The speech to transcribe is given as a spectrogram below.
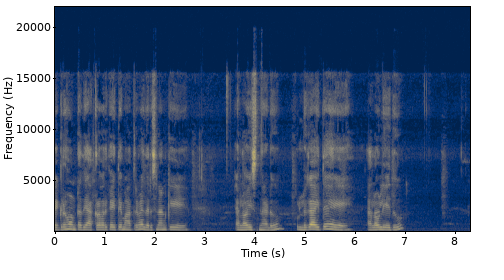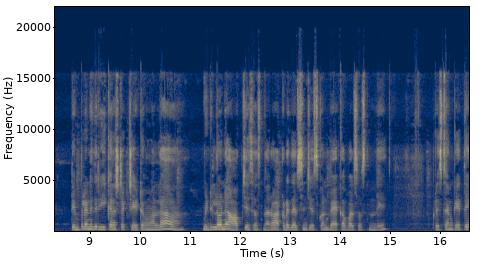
విగ్రహం ఉంటుంది. అక్కడ వరకు అయితే మాత్రమే దర్శనానికి ఎలా ఇస్తున్నాడు. ఫుల్గా అయితే అలో లేదు. టెంపుల్ అనేది రీకన్స్ట్రక్ట్ చేయటం వల్ల మిడిల్లోనే ఆఫ్ చేసేస్తున్నారు. అక్కడే దర్శనం చేసుకొని బ్యాక్ అవ్వాల్సి వస్తుంది. ప్రస్తుతానికైతే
